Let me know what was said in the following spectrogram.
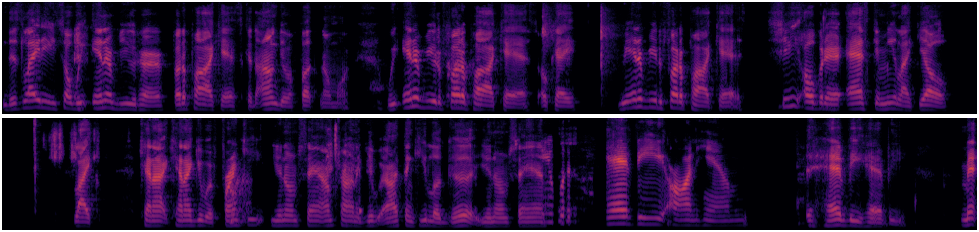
this lady. So we interviewed her for the podcast because I don't give a fuck no more. We interviewed her for the podcast. Okay, we interviewed her for the podcast. She over there asking me like, "Yo, like, can I can I get with Frankie? You know what I'm saying? I'm trying to get. With, I think he look good. You know what I'm saying? He was heavy on him. heavy, heavy. Man,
